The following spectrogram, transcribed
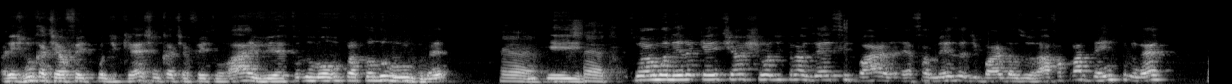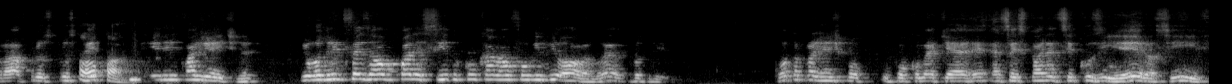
A gente nunca tinha feito podcast, nunca tinha feito live, é tudo novo para todo mundo, né? É, e certo. Isso é uma maneira que a gente achou de trazer esse bar, essa mesa de bar da Zurafa para dentro, né? Para os clientes irem com a gente, né? E o Rodrigo fez algo parecido com o canal Fogo e Viola, não é, Rodrigo? Conta pra gente um pouco, um pouco como é que é essa história de ser cozinheiro, assim.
